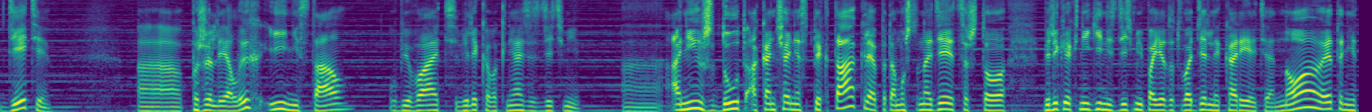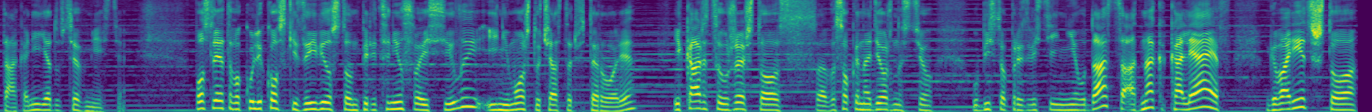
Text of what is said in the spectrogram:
дети, э, пожалел их и не стал убивать великого князя с детьми. Э, они ждут окончания спектакля, потому что надеются, что великая княгиня с детьми поедут в отдельной карете. Но это не так, они едут все вместе. После этого Куликовский заявил, что он переценил свои силы и не может участвовать в терроре. И кажется уже, что с высокой надежностью убийство произвести не удастся. Однако Каляев говорит, что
